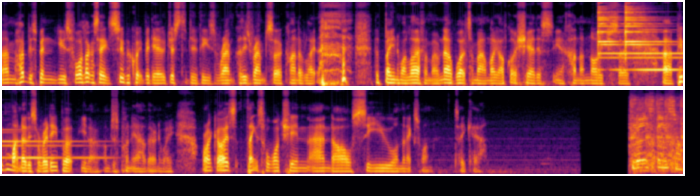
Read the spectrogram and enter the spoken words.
um, hope it's been useful. Like I say, super quick video just to do these ramps because these ramps are kind of like the bane of my life at the moment. Now I've worked them out, I'm like, I've got to share this you know, kind of knowledge. So uh, people might know this already, but you know, I'm just putting it out there anyway. All right, guys, thanks for watching, and I'll see you on the next one. Take care. PlayStation.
